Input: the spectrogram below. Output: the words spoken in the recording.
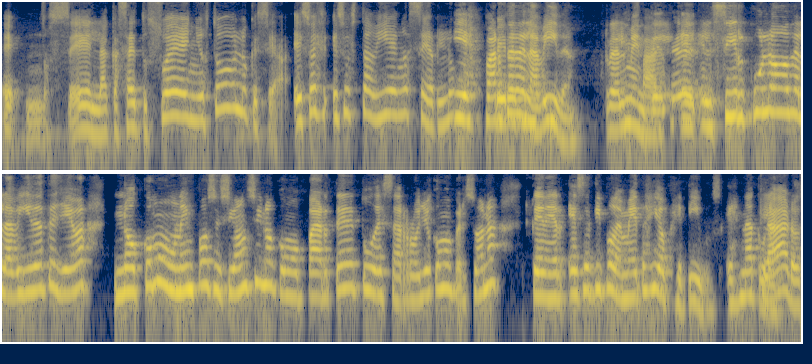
eh, no sé, la casa de tus sueños, todo lo que sea. Eso, es, eso está bien hacerlo. Y es parte de la vida. Realmente, el, el, círculo de la vida te lleva no como una imposición, sino como parte de tu desarrollo como persona, tener ese tipo de metas y objetivos. Es natural. Claro,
